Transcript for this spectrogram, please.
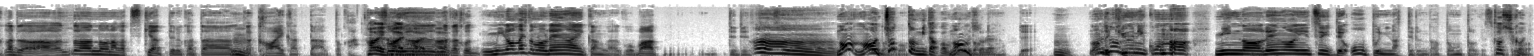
い方あとあの、なんか付き合ってる方が可愛かったとか、はいはいはいはい。そういう、なんかこう、いろんな人の恋愛観がこう、バーって出てたんですよ。うんうん。な、なんちょっと見たかも、なんだとそれ思って。うん。なんで急にこんな、みんな恋愛についてオープンになってるんだと思ったわけですよ。確かに。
